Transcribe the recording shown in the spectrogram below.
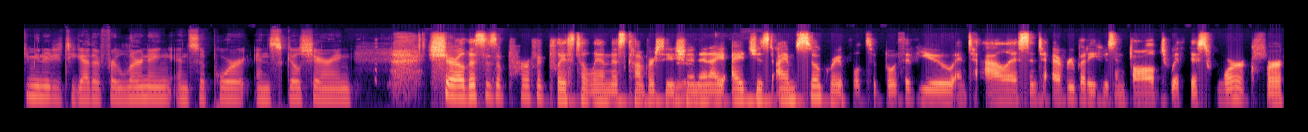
community together for learning and support and skill sharing. Cheryl, this is a perfect place to land this conversation. Yeah. And I, I just, I'm so grateful to both of you and to Alice and to everybody who's involved with this work for,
